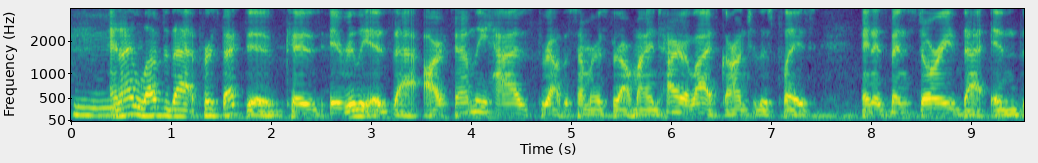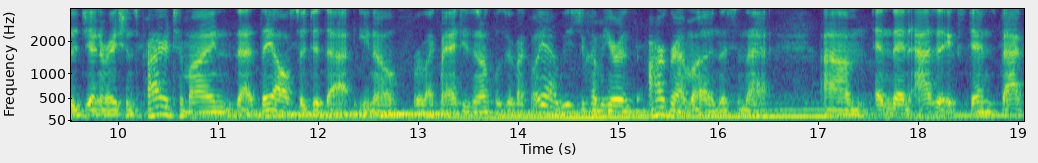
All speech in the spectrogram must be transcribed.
Mm-hmm. And I loved that perspective because it really is that. Our family has, throughout the summers, throughout my entire life, gone to this place. And it's been storied that in the generations prior to mine, that they also did that. You know, for like my aunties and uncles, they're like, oh yeah, we used to come here with our grandma and this and that. Um, and then as it extends back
